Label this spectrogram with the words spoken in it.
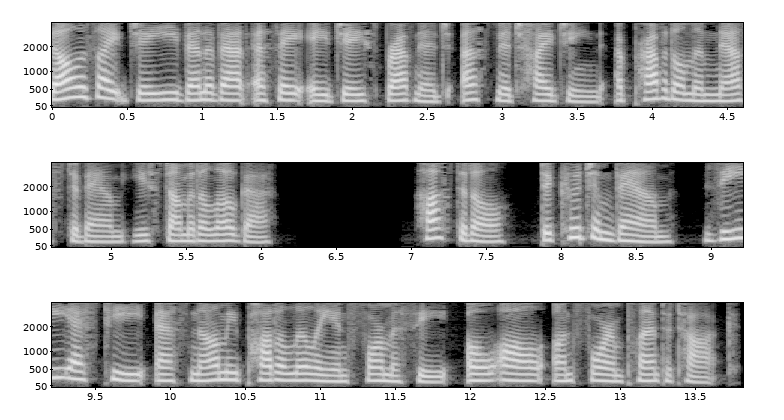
Dolazite je venavat saaj spravnij usnij hygiene a pravidalnim navstabam u stomatologa. Hospital, dekujum vam, zest s nami podalili informasi o all on forum plantatok.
